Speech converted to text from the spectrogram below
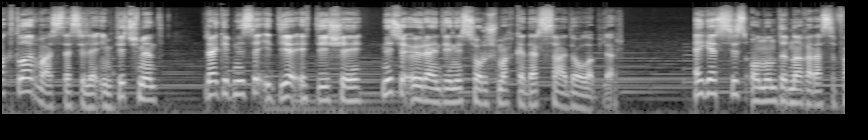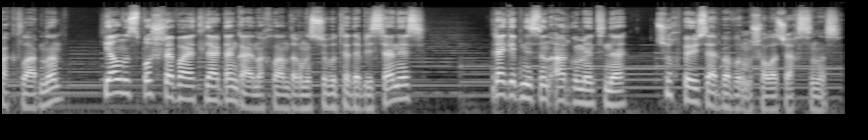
Faktlar vasitəsilə impeachment rəqibinizə iddia etdiyi şeyi necə öyrəndiyini soruşmaq qədər sadə ola bilər. Əgər siz onun dırnaqarası faktlarının yalnız boş rəvayətlərdən qaynaqlandığını sübut edə bilsəniz, rəqibinizin arqumentinə çox böyük zərbə vurmuş olacaqsınız.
